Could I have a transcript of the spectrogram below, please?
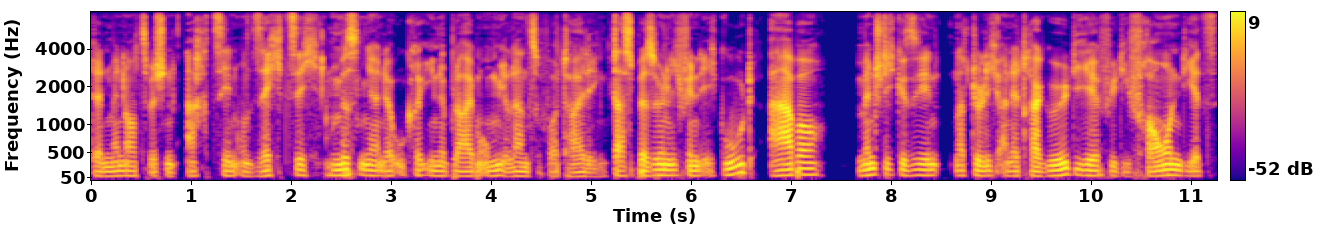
Denn Männer zwischen 18 und 60 müssen ja in der Ukraine bleiben, um ihr Land zu verteidigen. Das persönlich finde ich gut, aber menschlich gesehen natürlich eine Tragödie für die Frauen, die jetzt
